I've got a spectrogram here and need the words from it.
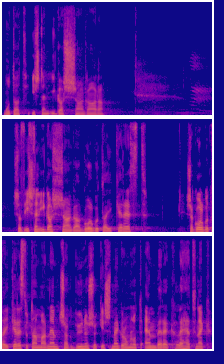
mutat Isten igazságára. És az Isten igazsága a Golgotai kereszt, és a Golgotai kereszt után már nem csak bűnösök és megromlott emberek lehetnek,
